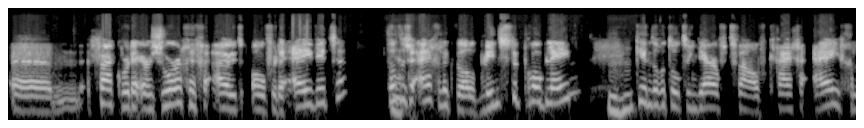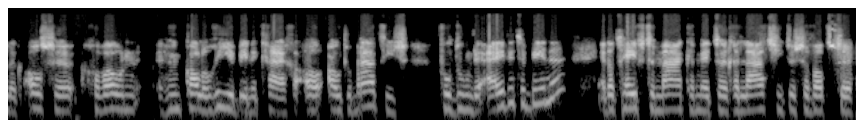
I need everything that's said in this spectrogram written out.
Ehm, vaak worden er zorgen geuit over de eiwitten. Dat is eigenlijk wel het minste probleem. Mhm. Kinderen tot een jaar of twaalf krijgen eigenlijk, als ze gewoon hun calorieën binnenkrijgen, al automatisch voldoende eiwitten binnen. En dat heeft te maken met de relatie tussen wat ze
